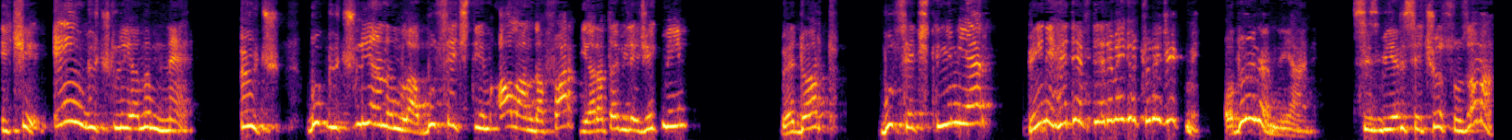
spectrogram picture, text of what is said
İki, en güçlü yanım ne? Üç, bu güçlü yanımla bu seçtiğim alanda fark yaratabilecek miyim? Ve dört, bu seçtiğim yer beni hedeflerime götürecek mi? O da önemli yani. Siz bir yeri seçiyorsunuz ama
